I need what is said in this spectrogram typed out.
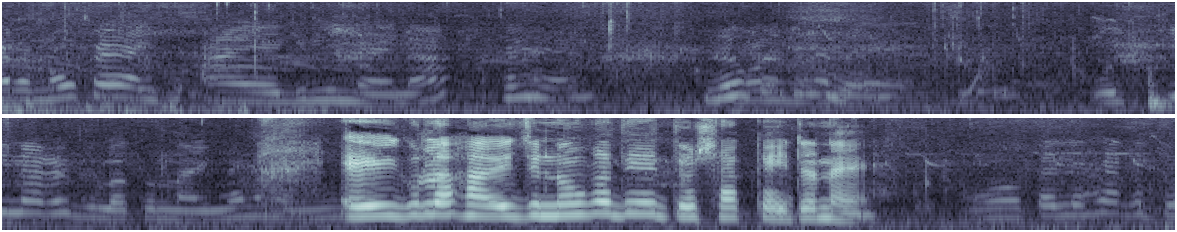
এরা নৌকায় আই- আয় এগুলি নেয় না নেয়। ওই কিনারে তো নাই মনে হয় এইগুলো হয় এই যে নৌকা দিয়ে তো শাক্কা এটা নেয়। তাহলে হ্যাঁ তো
